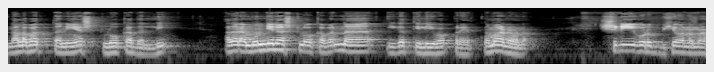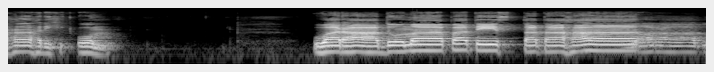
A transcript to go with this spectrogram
ನಲವತ್ತನೆಯ ಶ್ಲೋಕದಲ್ಲಿ. ಅದರ ಮುಂದಿನ ಶ್ಲೋಕವನ್ನು ಈಗ ತಿಳಿಯುವ ಪ್ರಯತ್ನ ಮಾಡೋಣ. ಶ್ರೀ ಗುರುಭ್ಯೋ ನಮಃ ಹರಿ ಓಂ. वरादुमापतिस्ततः। वरादुमापतिस्ततः।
